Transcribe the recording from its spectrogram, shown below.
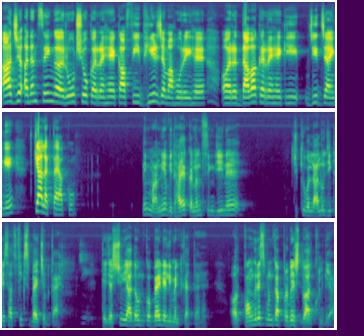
आज अनंत सिंह रोड शो कर रहे हैं काफ़ी भीड़ जमा हो रही है और दावा कर रहे हैं कि जीत जाएँगे। क्या लगता है आपको? नहीं माननीय विधायक अनंत सिंह जी ने चूँकि वो लालू जी के साथ फिक्स बैच उनका है। तेजस्वी यादव उनको बैड एलिमेंट कहते हैं। और कांग्रेस में उनका प्रवेश द्वार खुल गया।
